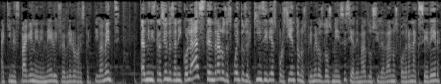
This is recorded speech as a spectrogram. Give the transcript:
a quienes paguen en enero y febrero respectivamente. La Administración de San Nicolás tendrá los descuentos del 15 y 10% en los primeros dos meses y además los ciudadanos podrán acceder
